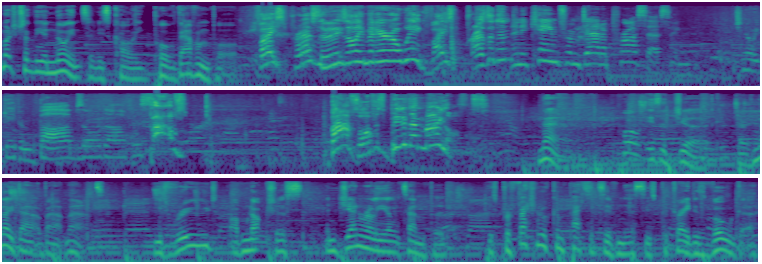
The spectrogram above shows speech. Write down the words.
much to the annoyance of his colleague Paul Davenport. Vice president? He's only been here a week. Vice president? And he came from data processing. Did you know he gave him Bob's old office? Bob's. Bob's office bigger than my office. Now, Paul is a jerk, there's no doubt about that. He's rude, obnoxious, and generally ill tempered. His professional competitiveness is portrayed as vulgar,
